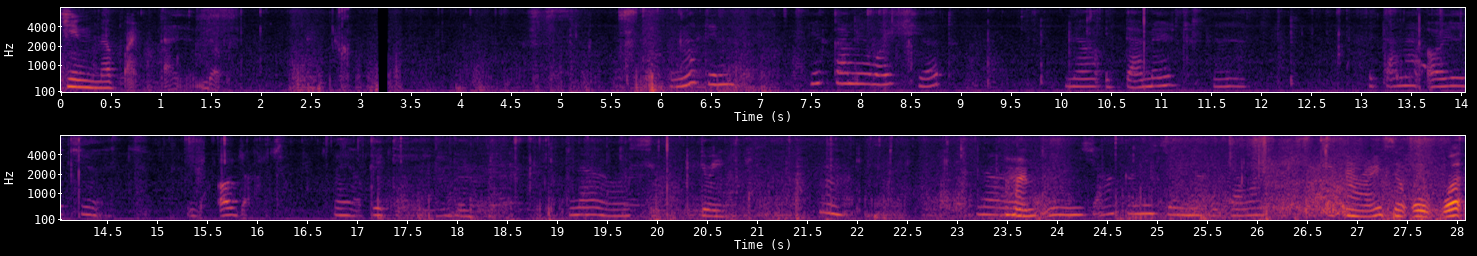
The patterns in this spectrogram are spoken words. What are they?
Gina fight diamond. Nothing. You got me white shirt. Now it damaged. It damaged all your shirts. All yours. I have good Now, Give me. no, Uh-huh. mm, yeah, can you say? It's that one. Alright, so, wait, what?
